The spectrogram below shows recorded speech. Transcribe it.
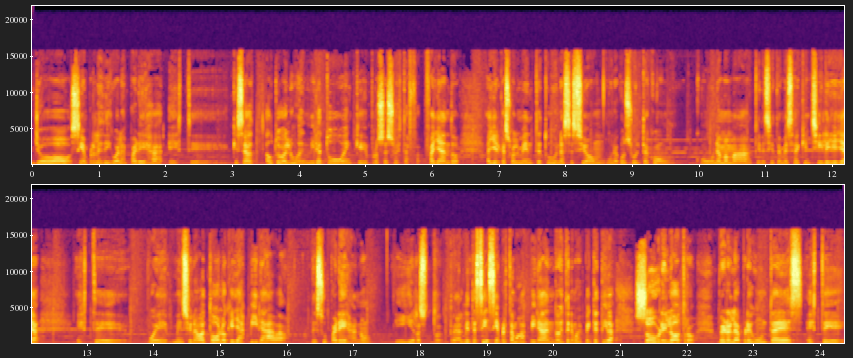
Yo siempre les digo a las parejas este, que se autoevalúen. Mira tú en qué proceso estás fallando. Ayer casualmente tuve una sesión, una consulta con, una mamá, tiene siete meses aquí en Chile, y ella este, pues mencionaba todo lo que ella aspiraba de su pareja, ¿no? Y realmente sí, siempre estamos aspirando y tenemos expectativas sobre el otro. Pero la pregunta es, este,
